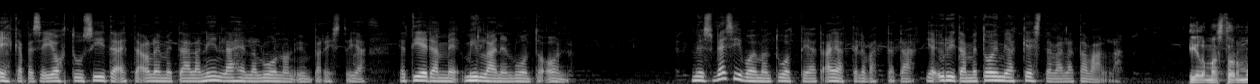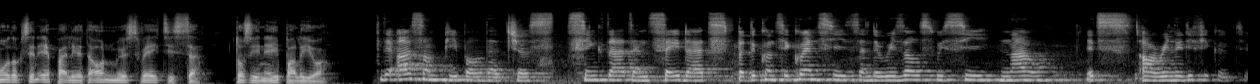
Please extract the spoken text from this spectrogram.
Ehkäpä se johtuu siitä, että olemme täällä niin lähellä luonnonympäristöjä ja tiedämme, millainen luonto on. Myös vesivoiman tuottajat ajattelevat tätä ja yritämme toimia kestävällä tavalla. Ilmastonmuutoksen epäilijöitä on myös Sveitsissä, tosin ei paljon. There are some people that just think that and say that, but the consequences and the results we see now, it's are really difficult to.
